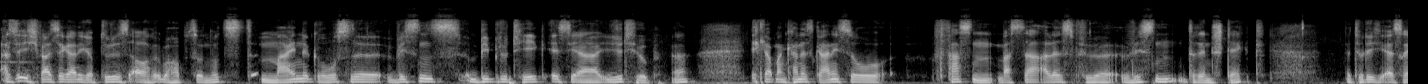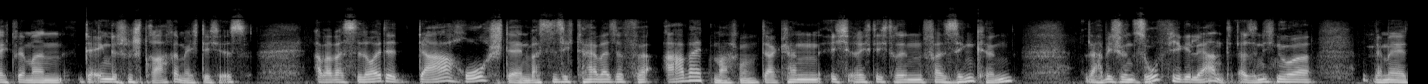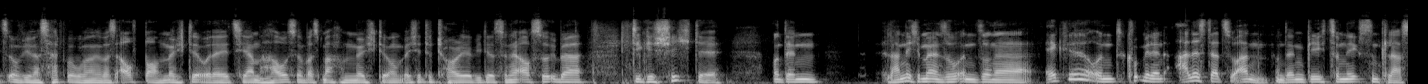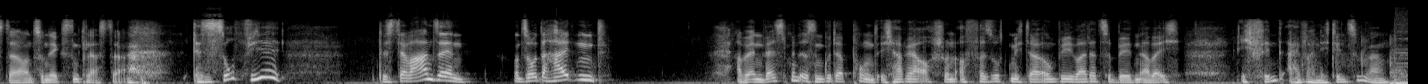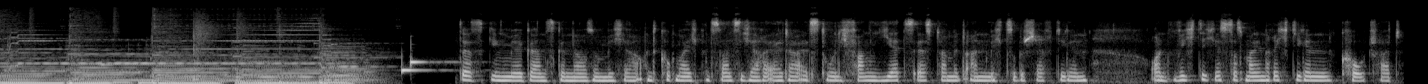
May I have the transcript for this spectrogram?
Also ich weiß ja gar nicht, ob du das auch überhaupt so nutzt. Meine große Wissensbibliothek ist ja YouTube. Ne? Ich glaube, man kann es gar nicht so fassen, was da alles für Wissen drin steckt. Natürlich erst recht, wenn man der englischen Sprache mächtig ist. Aber was Leute da hochstellen, was sie sich teilweise für Arbeit machen, da kann ich richtig drin versinken. Da habe ich schon so viel gelernt. Also nicht nur, wenn man jetzt irgendwie was hat, wo man was aufbauen möchte oder jetzt hier am Haus und was machen möchte und welche Tutorial-Videos, sondern auch so über die Geschichte. Und dann lande ich immer so in so einer Ecke und gucke mir dann alles dazu an. Und dann gehe ich zum nächsten Cluster und zum nächsten Cluster. Das ist so viel. Das ist der Wahnsinn. Und so unterhaltend. Aber Investment ist ein guter Punkt. Ich habe ja auch schon oft versucht, mich da irgendwie weiterzubilden, aber ich, ich finde einfach nicht den Zugang. Das ging mir ganz genauso, Micha. Und guck mal, ich bin 20 Jahre älter als du und ich fange jetzt erst damit an, mich zu beschäftigen. Und wichtig ist, dass man den richtigen Coach hat.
